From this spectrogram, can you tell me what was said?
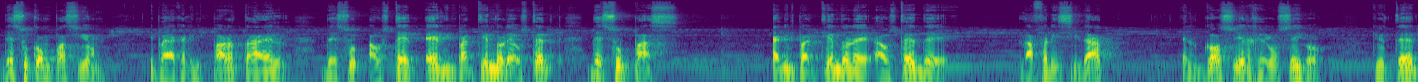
de su compasión y para que le imparta a él de su a usted, él impartiéndole a usted de su paz, él impartiéndole a usted de la felicidad, el gozo y el regocijo que usted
